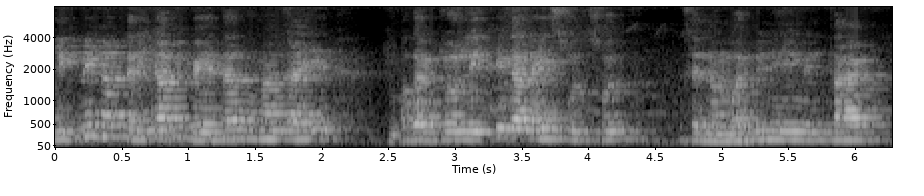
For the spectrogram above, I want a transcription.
लिखने का तरीका भी बेहतर होना चाहिए। अगर जो लिखेगा नहीं, शुद्ध शुद्ध, उसे नंबर भी नहीं मिलता है।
